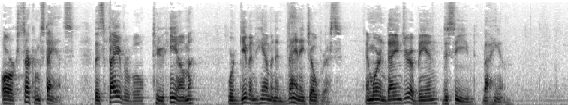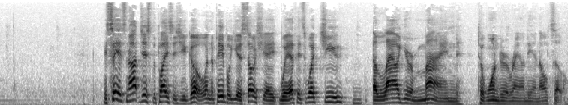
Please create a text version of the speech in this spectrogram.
or circumstance that's favorable to Him, we're giving Him an advantage over us. And we're in danger of being deceived by Him. You see, it's not just the places you go and the people you associate with, it's what you allow your mind to wander around in also.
